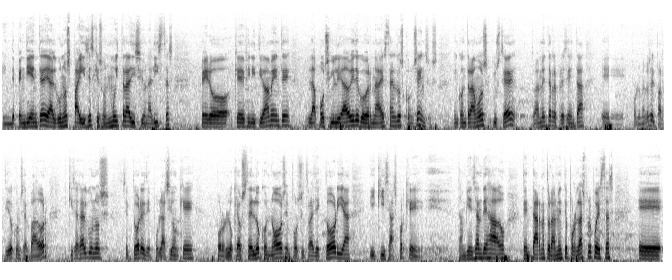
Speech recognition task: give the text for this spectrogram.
independiente de algunos países que son muy tradicionalistas, pero que definitivamente la posibilidad hoy de gobernar está en los consensos. Encontramos que usted realmente representa por lo menos el Partido Conservador y quizás algunos sectores de población que por lo que a usted lo conocen, por su trayectoria y quizás porque también se han dejado tentar naturalmente por las propuestas, eh,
